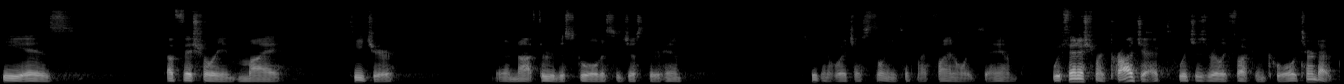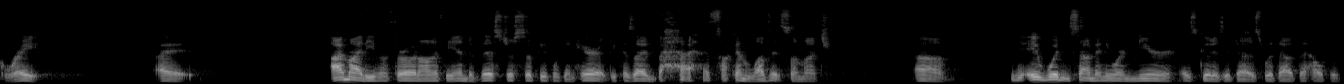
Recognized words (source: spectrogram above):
He is officially my teacher. You know, not through the school. This is just through him. Speaking of which, I still need to take my final exam. We finished my project, which is really fucking cool. It turned out great. I I might even throw it on at the end of this just so people can hear it because I I fucking love it so much. Um, it wouldn't sound anywhere near as good as it does without the help of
